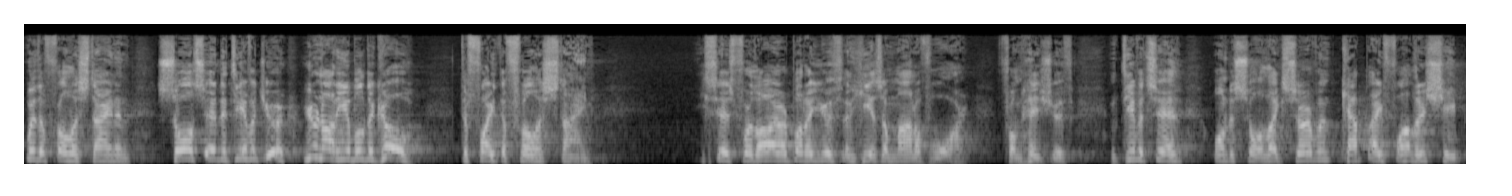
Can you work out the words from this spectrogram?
with the Philistine. And Saul said to David, You're, you're not able to go to fight the Philistine. He says, For thou art but a youth, and he is a man of war from his youth. And David said unto Saul, Thy servant kept thy father's sheep,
